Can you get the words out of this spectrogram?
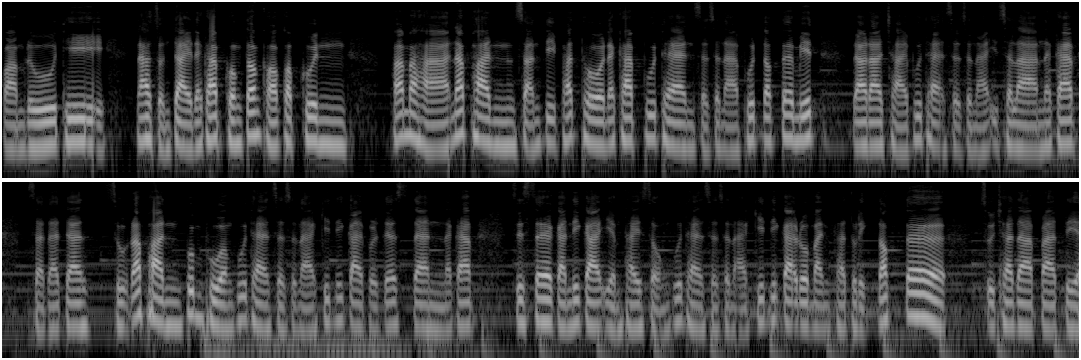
ความรู้ที่น่าสนใจนะครับ คงต้องขอขอบคุณพระมหานพันธ์สันติพัฒโทนะครับ ผู้แทนศาสนาพุทธดรมิตร ดาราฉายผู้แทนศาสนาอิสลามนะครับศาสตราจารย์สุรพันธ์พุ่มพวงผู้แทนศาสนาคิดนิกายโปรเตสแตนต์นะครับซิสเตอร์กันนิกาเอี่ยมไทยสงฆ์ผู้แทนศาสนาคิดนิกายโรมันคาทอลิกด็อกเตอร์สุชาดาปราเตีย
